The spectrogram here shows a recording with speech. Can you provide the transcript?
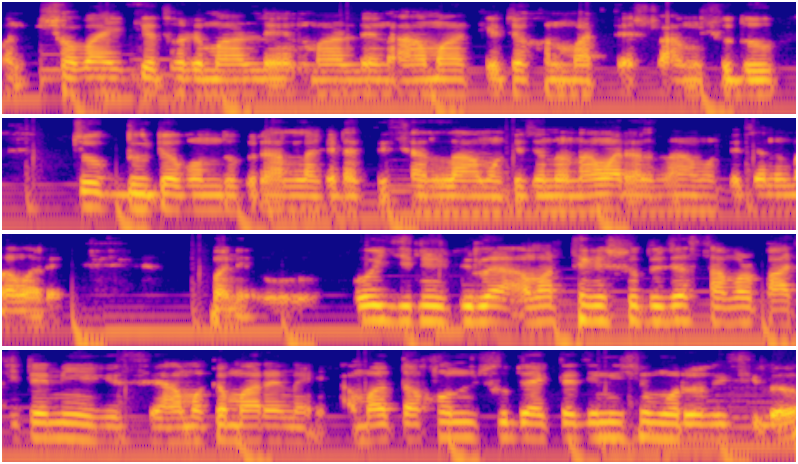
মানে সবাইকে ধরে মারলেন মারলেন আমাকে যখন মারতে আসলো আমি শুধু চোখ দুইটা বন্ধ করে আল্লাহকে ডাকতেছি আল্লাহ আমাকে যেন না মারে আল্লাহ আমাকে যেন না মারে। মানে ওই জিনিসগুলো আমার থেকে শুধু জাস্ট আমার বাজিটা নিয়ে গেছে আমাকে মারে নাই। আমার তখন শুধু একটা জিনিসই মরলি ছিল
